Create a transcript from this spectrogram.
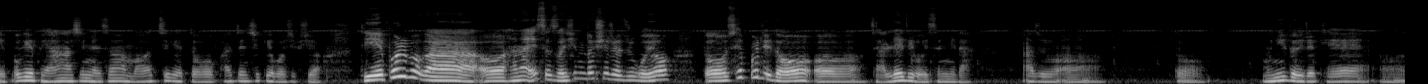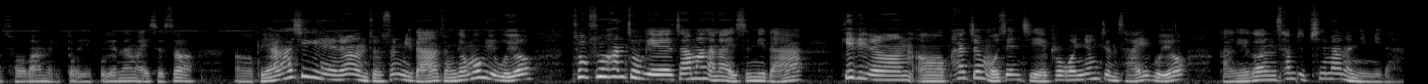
예쁘게 배양하시면서 멋지게 또 발전시켜 보십시오. 뒤에 벌브가 어, 하나 있어서 힘도 실어주고요. 또 새뿌리도 어, 잘 내리고 있습니다. 아주 어, 또 무늬도 이렇게 어, 소반으로 또 예쁘게 남아 있어서 어, 배양하시기에는 좋습니다. 종자목이고요. 촉수 한쪽에 자마 하나 있습니다. 길이는 어, 8.5cm에 폭은 0.4이고요. 가격은 37만원입니다.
